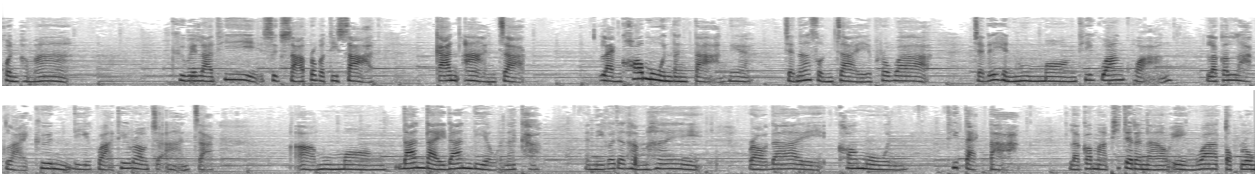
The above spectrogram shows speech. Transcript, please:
คนพมา่า คือเวลาที่ศึกษาประวัติศาสตร์ การอ่านจากแหล่งข้อมูลต่างๆเนี่ยจะน่าสนใจเพราะว่าจะได้เห็นมุมมองที่กว้างขวาง แล้วก็หลากหลายขึ้นดีกว่าที่เราจะอ่านจากมุมมองด้านใดด้านเดียวนะคะ อันนี้ก็จะทำให้เราได้ข้อมูลที่แตกต่าง แล้วก็มาพิจารณาเองว่าตกลง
